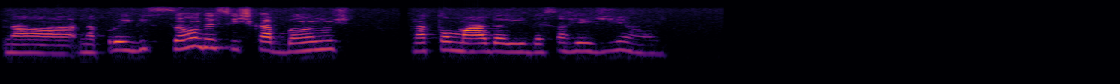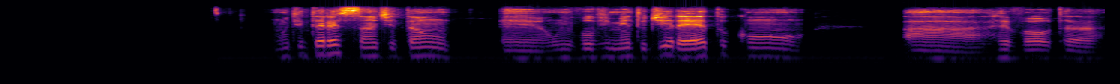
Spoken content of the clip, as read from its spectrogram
na, na proibição desses cabanos na tomada aí dessa região. Muito interessante. Então, é, um envolvimento direto com a revolta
